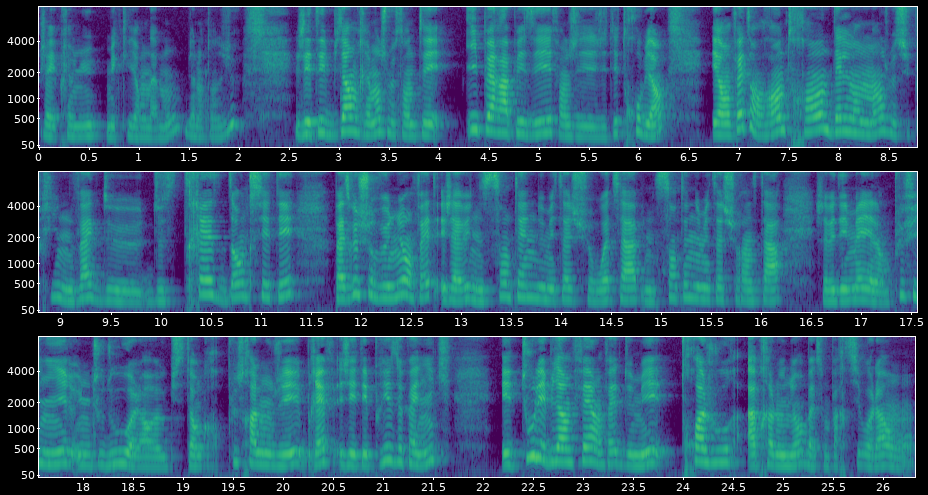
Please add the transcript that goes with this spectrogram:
J'avais prévenu mes clients en amont, bien entendu. J'étais bien, vraiment, je me sentais hyper apaisée, enfin j'étais trop bien. Et en fait, en rentrant, dès le lendemain, je me suis pris une vague de, stress, d'anxiété, parce que je suis revenue en fait et j'avais une centaine de messages sur WhatsApp, une centaine de messages sur Insta, j'avais des mails à n'en plus finir, une to-do alors euh, qui s'était encore plus rallongée. Bref, j'ai été prise de panique. Et tous les bienfaits en fait de mes trois jours après l'oignon bah, sont partis voilà en,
